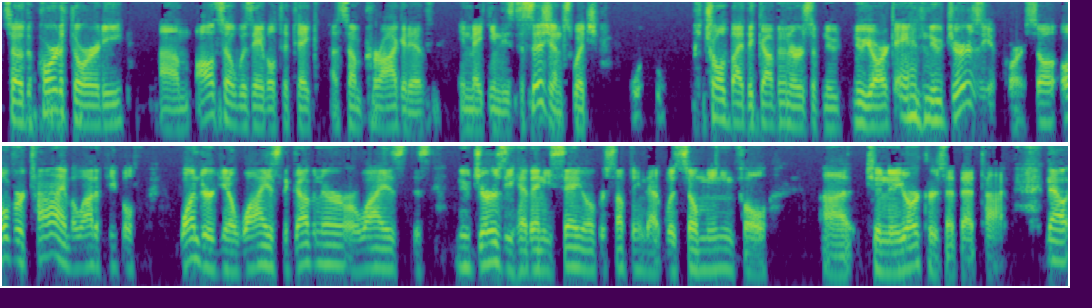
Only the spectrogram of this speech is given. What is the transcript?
So the Port Authority um, also was able to take uh, some prerogative in making these decisions, which controlled by the governors of New, New York and New Jersey, of course. So over time, a lot of people wondered, you know, why is the governor or why is this New Jersey have any say over something that was so meaningful uh, to New Yorkers at that time. Now,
